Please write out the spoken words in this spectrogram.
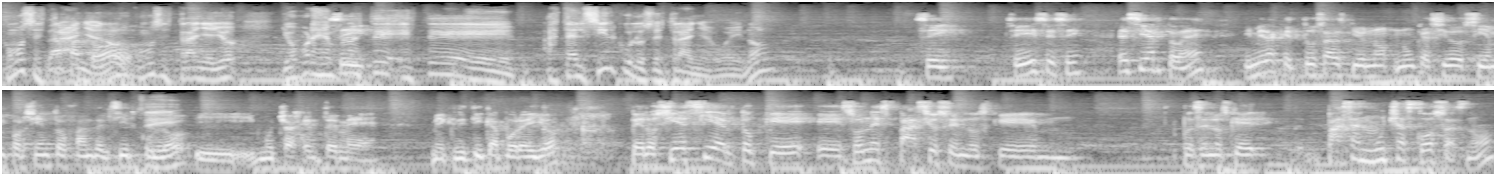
¿cómo se extraña, no? ¿Cómo se extraña? Yo, yo por ejemplo, Sí. este, este, hasta el círculo se extraña, güey, ¿no? Sí, sí, sí, sí. Es cierto, ¿eh? Y mira que tú sabes que yo no, nunca he sido 100% fan del círculo y mucha gente me, me critica por ello. Pero sí es cierto que eh, son espacios en los que mm, pues en los que pasan muchas cosas, ¿no?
